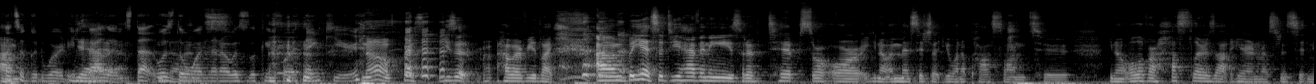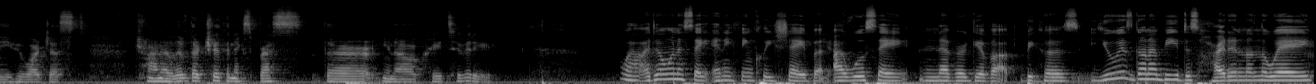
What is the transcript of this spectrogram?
um, That's a good word, yeah, imbalance. that was the one that I was looking for. Thank you. no, of course, use it however you'd like. Um, but yeah, so do you have any sort of tips or, or you know a message that you want to pass on to you know all of our hustlers out here in Western Sydney who are just trying to live their truth and express their you know creativity? Wow, I don't want to say anything cliche, but I will say never give up because you is gonna be disheartened on the way,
